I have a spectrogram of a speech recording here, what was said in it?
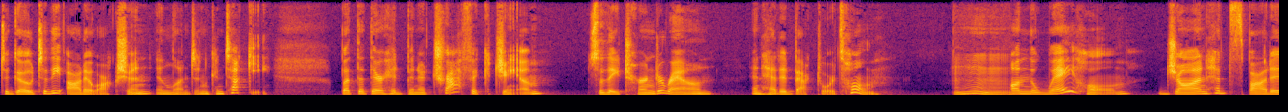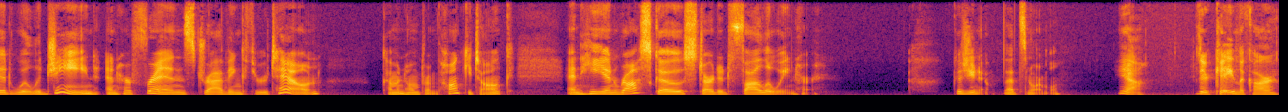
to go to the auto auction in London, Kentucky, but that there had been a traffic jam, so they turned around and headed back towards home. Mm. On the way home, John had spotted Willa Jean and her friends driving through town, coming home from the honky tonk, and he and Roscoe started following her. Because, you know, that's normal. Yeah. Is your kid in the car?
